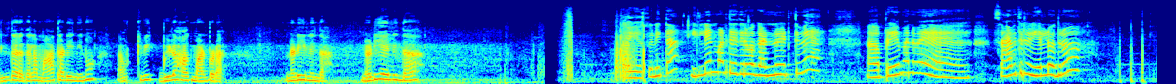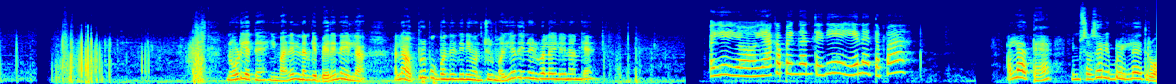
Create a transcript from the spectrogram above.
ಇಲ್ದಾರೆ ಅದೆಲ್ಲ ಮಾತಾಡಿ ನೀನು. ಅವ್ರ ಕಿವಿಗೆ ಬೀಳೋ ಹಾಗೆ ಮಾಡಬೇಡ. ನಡಿ ಇಲ್ಲಿಂದ. ನಡಿಯ ಇಲ್ಲಿಂದ? ಅಯ್ಯೋ ಸುನೀತಾ ಇಲ್ಲೇನು ಮಾಡ್ತಾ ಇದ್ದೀರಾ? ಗಂಡ ಇರ್ತೀವಿ ಪ್ರೇಮನವೇ ಸಾವಿತ್ರಿ ಎಲ್ಲೋದ್ರು? ನೋಡಿ ಅತ್ತೆ ಈ ಮನೇಲಿ ನನಗೆ ಬೆಲೆನೇ ಇಲ್ಲ. ಅಲ್ಲ ಅಪ್ರೂಪಕ್ಕೆ ಬಂದಿದ್ದೀನಿ ಒಂಚೂರು ಮರ್ಯಾದೆ ಇಲ್ವಲ್ಲ ಇಲ್ಲಿ ನನಗೆ? ಅಯ್ಯಯ್ಯೋ ಯಾಕಪ್ಪ ಏನಾಯ್ತಪ್ಪ? ಅಲ್ಲ ಅತ್ತೆ ನಿಮ್ಮ ಸೊಸೆಯರು ಇಬ್ಬರು ಇಲ್ಲೇ ಇದ್ರು.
